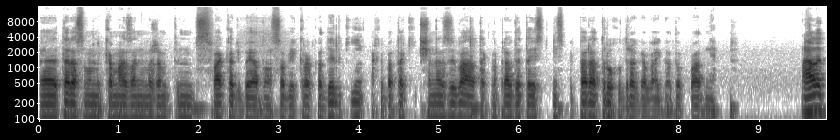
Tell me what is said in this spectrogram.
E, teraz mamy Kamaza, nie możemy tu nic swakać, bo jadą sobie krokodylki, a chyba takich się nazywa, a tak naprawdę to jest inspektorat ruchu drogowego, dokładnie. Ale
